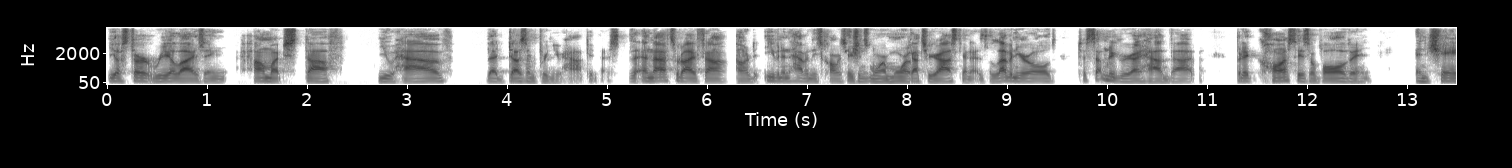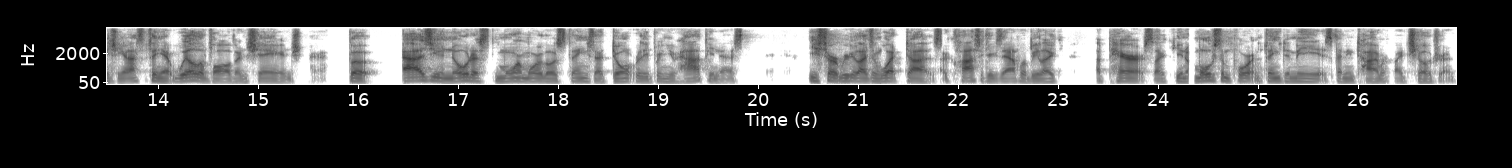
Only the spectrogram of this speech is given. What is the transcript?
you'll start realizing how much stuff you have that doesn't bring you happiness. And that's what I found even in having these conversations more and more. That's what you're asking as 11 year old. To some degree, I had that, but it constantly is evolving and changing. And that's the thing, it will evolve and change. But as you notice more and more of those things that don't really bring you happiness, you start realizing what does. A classic example would be like a parent's like, you know, most important thing to me is spending time with my children.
